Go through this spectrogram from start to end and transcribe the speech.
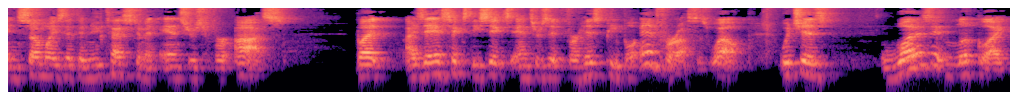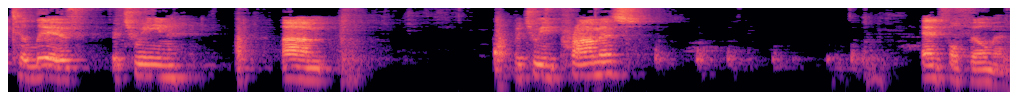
in some ways that the new testament answers for us. But isaiah 66 answers it for his people and for us as well which is what does it look like to live between um, between promise and fulfillment?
